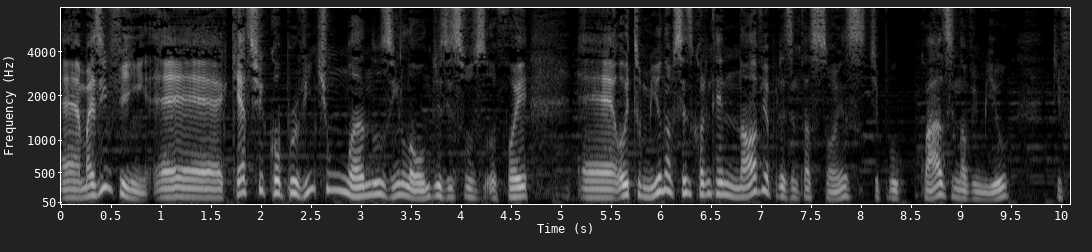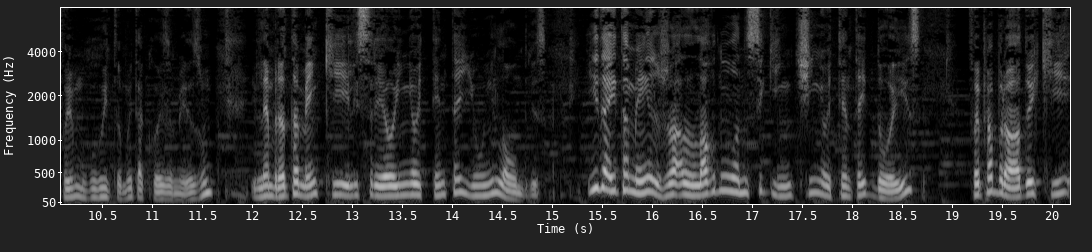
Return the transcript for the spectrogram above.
É, mas enfim, é, Cats ficou por 21 anos em Londres, isso foi é, 8.949 apresentações, tipo quase 9 mil, que foi muita, muita coisa mesmo. E lembrando também que ele estreou em 81 em Londres. E daí também, logo no ano seguinte, em 82, foi pra Broadway, que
